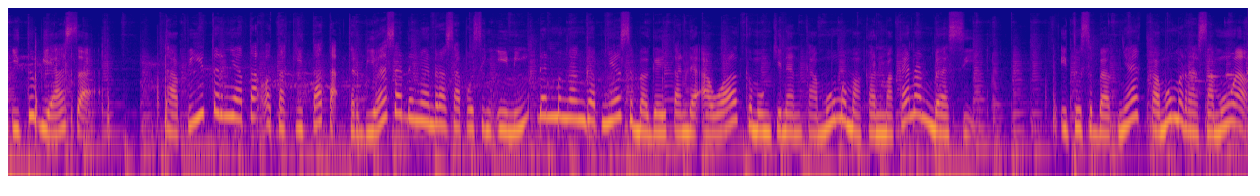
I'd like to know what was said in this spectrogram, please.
Itu biasa. Tapi ternyata otak kita tak terbiasa dengan rasa pusing ini dan menganggapnya sebagai tanda awal kemungkinan kamu memakan makanan basi. Itu sebabnya kamu merasa mual.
